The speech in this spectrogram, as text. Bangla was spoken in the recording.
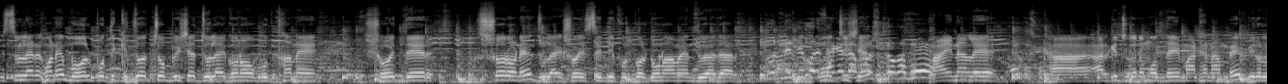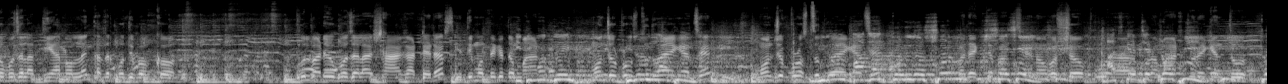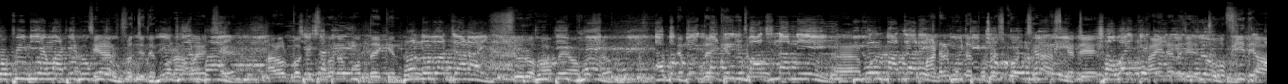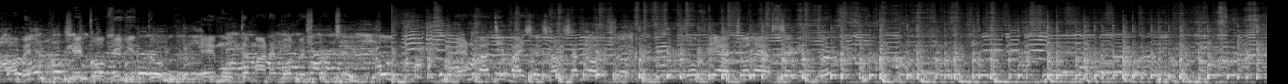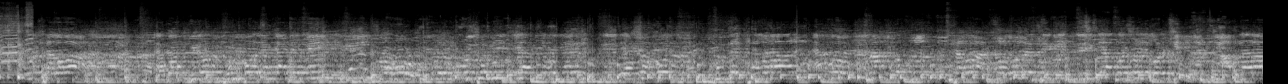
বিসমুল্লাহ রহমানে বহুল প্রতীক্ষিত চব্বিশে জুলাই গণ অভ্যুত্থানে শহীদদের স্মরণে জুলাই শহীদ স্মৃতি ফুটবল টুর্নামেন্ট দুই হাজার পঁচিশের ফাইনালে আর কিছুক্ষণের মধ্যেই মাঠে নামবে বিরল উপজেলার ধিয়ান অনলাইন তাদের প্রতিপক্ষ ফুলবাড়ি উপজেলার শাহাঘাট ট্রেডার্স ইতিমধ্যে কিন্তু মাঠ মঞ্চ প্রস্তুত হয়ে গেছে। মঞ্চ প্রস্তুত হয়ে গেছে। দেখতে পাচ্ছেন অবশ্য মাঠ জুড়ে কিন্তু চেয়ার সজ্জিত করা হয়েছে। আর অল্প কিছুক্ষণের মধ্যেই কিন্তু জানাই শুরু হবে এবং বেগবাটির বাজনা নিয়ে বিরল বাজারে মাঠের মধ্যে প্রবেশ করছে। আজকে যে সবাইকে ফাইনালে যে ট্রফি দেওয়া হবে সেই ট্রফি কিন্তু এই মুহূর্তে মাঠে প্রবেশ করছে। ব্যান্ড বাজি বাইশের সাথে সাথে অবশ্য ট্রফি চলে আসছে কিন্তু। এবং বিরল ফুটবল একাডেমি সহ বিরল মৌসুমী জিয়াদি আপনারা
